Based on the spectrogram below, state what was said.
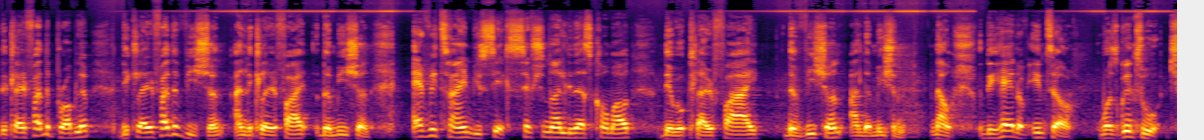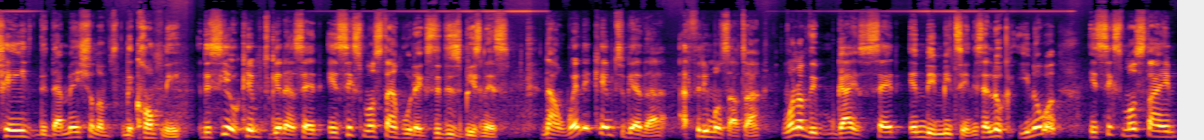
They clarify the problem, they clarify the vision, and they clarify the mission. Every time you see exceptional leaders come out, they will clarify the vision and the mission. Now, the head of Intel, was going to change the dimension of the company, the CEO came together and said, in six months' time, we'll exit this business. Now, when they came together, uh, three months after, one of the guys said in the meeting, he said, Look, you know what? In six months' time,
